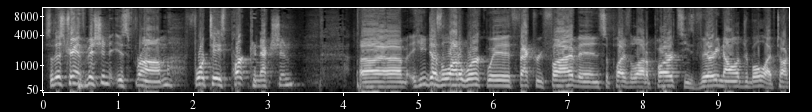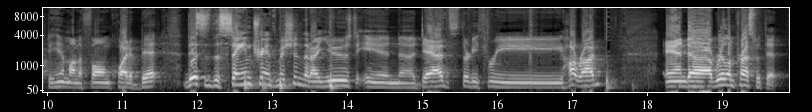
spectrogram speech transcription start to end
So this transmission is from Fortes Part Connection. Um, he does a lot of work with Factory 5 and supplies a lot of parts. He's very knowledgeable. I've talked to him on the phone quite a bit. This is the same transmission that I used in uh, Dad's 33 Hot Rod, and uh, real impressed with it.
